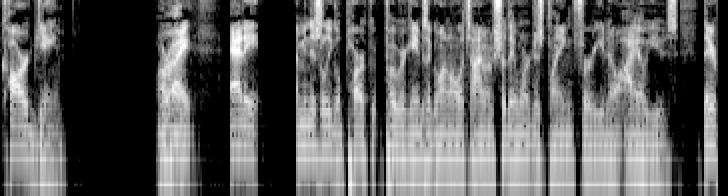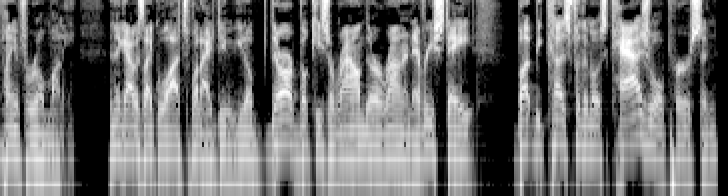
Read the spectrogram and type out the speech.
card game. All right. Right. At a, I mean, there's illegal park, poker games that go on all the time. I'm sure they weren't just playing for, you know, IOUs. They were playing for real money. And the guy was like, well, that's what I do. You know, there are bookies around. They're around in every state. But because for the most casual person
